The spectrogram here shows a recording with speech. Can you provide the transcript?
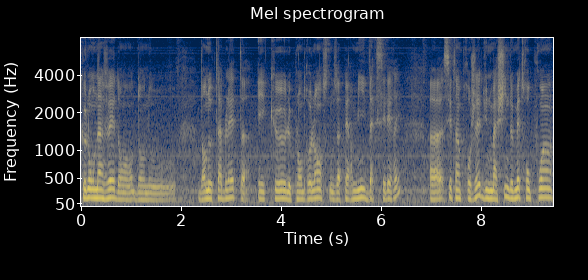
que l'on avait dans, nos, tablettes et que le plan de relance nous a permis d'accélérer, euh, c'est un projet d'une machine de mettre au point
